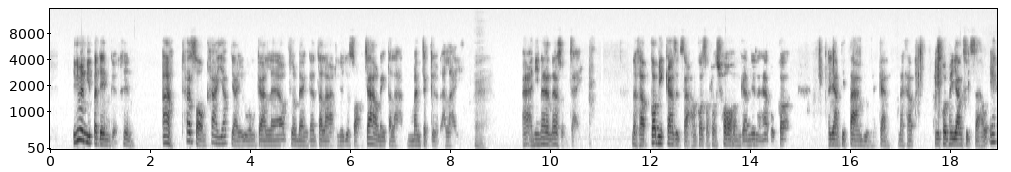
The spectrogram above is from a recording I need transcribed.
ๆทีนี้มันมีประเด็นเกิดขึ้น อะถ้าสองค่ายยักษ์ใหญ่รวมกันแล้ว ส่วนแบ่งการตลาดเหลืออยู่สองเจ้าในตลาดมันจะเกิดอะไรอ่าอะอันนี้น่าน่าสนใจนะครับ ก็มีการศึกษาของกสทชเหมือนกันนี่นะฮะผมก็พยายามติดตามอยู่เหมือนกันนะครับ มีคนพยายามศึกษาว่าเอ๊ะ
